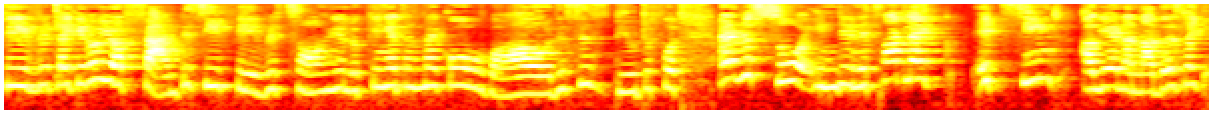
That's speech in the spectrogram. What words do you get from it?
favorite, like you know, your fantasy favorite song. You're looking at, I'm like, oh wow, this is beautiful, and it was so Indian. It's not like it seemed again another. It's like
